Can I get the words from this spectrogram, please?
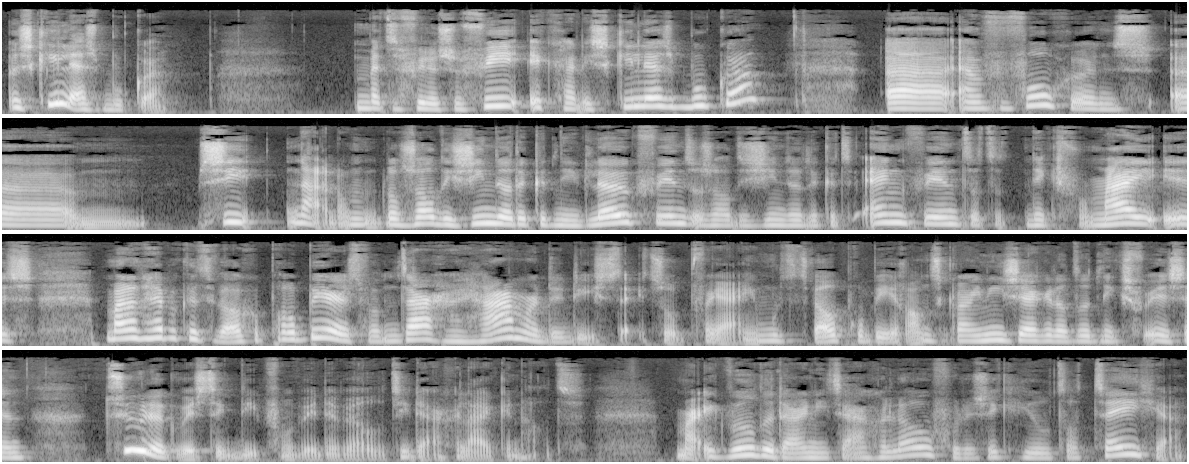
een skiles boeken. Met de filosofie, ik ga die skiles boeken. Uh, en vervolgens... Um, zie, nou, dan, dan zal hij zien dat ik het niet leuk vind. Dan zal hij zien dat ik het eng vind, dat het niks voor mij is. Maar dan heb ik het wel geprobeerd. Want daar hamerde die steeds op. Van ja, je moet het wel proberen. Anders kan je niet zeggen dat het niks voor is. En tuurlijk wist ik diep van binnen wel dat hij daar gelijk in had. Maar ik wilde daar niet aan geloven. Dus ik hield dat tegen.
